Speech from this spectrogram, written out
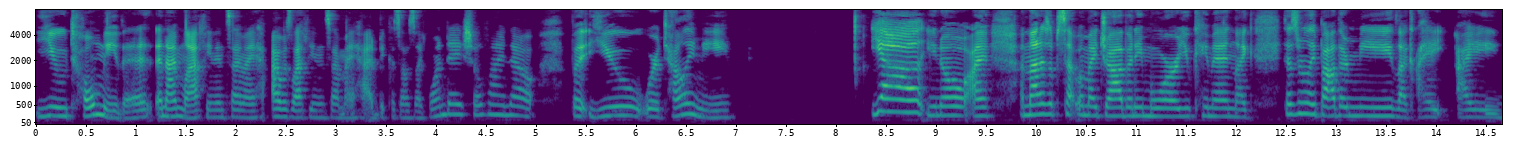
you told me this and I'm laughing inside my I was laughing inside my head because I was like one day she'll find out. But you were telling me yeah, you know, I I'm not as upset with my job anymore. You came in like it doesn't really bother me. Like I I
